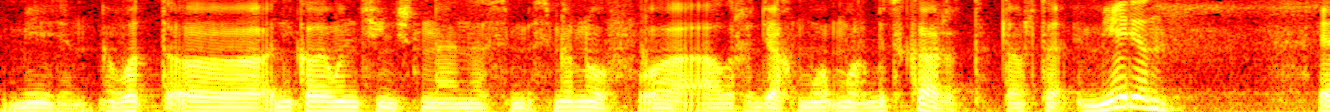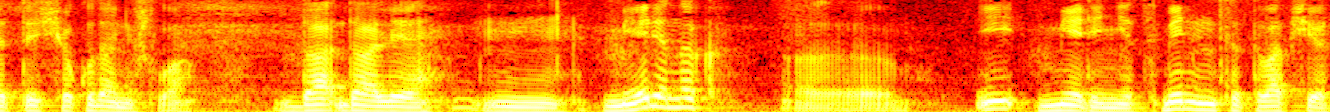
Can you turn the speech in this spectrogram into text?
мерен. Вот э, Николай Валентинович, наверное, Смирнов о лошадях, может быть, скажет, потому что мерен – это еще куда не шло. Да, далее меренок э, и меренец. Меренец это вообще,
